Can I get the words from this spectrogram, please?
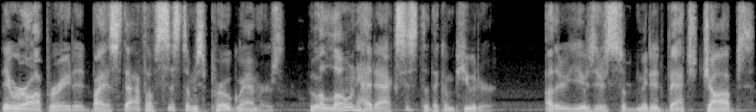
they were operated by a staff of systems programmers, who alone had access to the computer. Other users submitted batch jobs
